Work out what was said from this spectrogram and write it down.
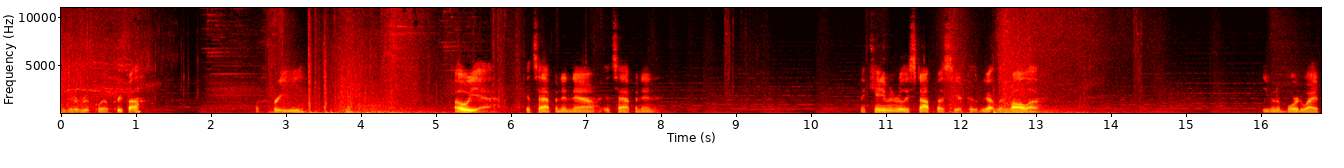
We get a Root Coil Creeper. For free. Oh yeah. It's happening now. It's happening. They can't even really stop us here because we got Linvala. Even a board wipe.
